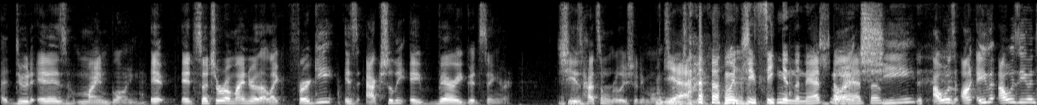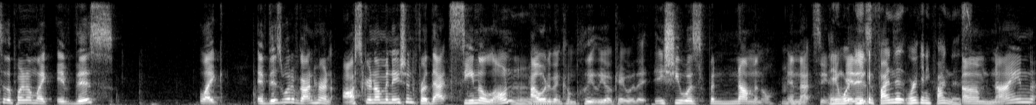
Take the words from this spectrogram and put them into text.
uh, dude, it is mind blowing. It it's such a reminder that like Fergie is actually a very good singer. She's had some really shitty moments. Yeah, when she's singing the national but anthem. she, I was on even. I was even to the point. I'm like, if this, like, if this would have gotten her an Oscar nomination for that scene alone, I would have been completely okay with it. She was phenomenal in that scene. and where It you is, can find it? Where can you find this? um nine.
